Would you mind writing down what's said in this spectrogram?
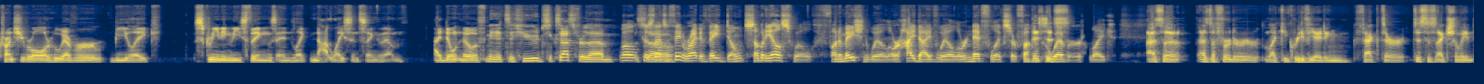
Crunchyroll or whoever be like screening these things and like not licensing them? I don't know if I mean, it's a huge success for them. Well, because that's the thing, right? If they don't, somebody else will. Funimation will, or HIDIVE will, or Netflix, or fucking This is- whoever. Like, as a as a further like aggravating factor, this is actually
